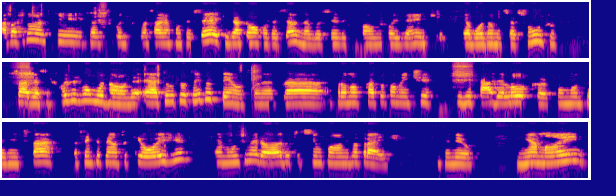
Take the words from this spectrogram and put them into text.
A partir do momento que, que as coisas começarem a acontecer, que já estão acontecendo, né? Vocês aqui falando com a gente e abordando esse assunto, sabe, essas coisas vão mudando. É aquilo que eu sempre penso, né? Pra não ficar totalmente irritada e louca com o mundo que a gente está, eu sempre penso que hoje é muito melhor do que cinco anos atrás, entendeu? Minha mãe,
